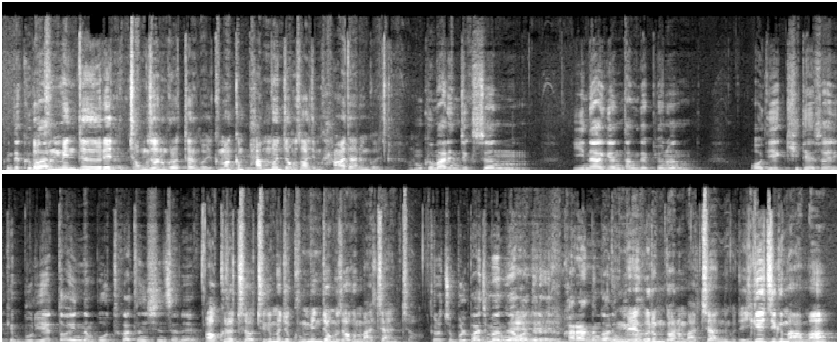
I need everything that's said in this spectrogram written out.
근데 그 그러니까 말, 국민들의 네. 정서는 그렇다는 거죠. 그만큼 음. 반문 정서가 지금 강하다는 거죠. 그럼 그 말인즉슨 이낙연 당 대표는 어디에 기대서 이렇게 물 위에 떠 있는 보트 같은 신세네요. 아 그렇죠. 지금 현재 국민 정서하고는 맞지 않죠. 그렇죠. 물 빠지면 그냥 예, 완전히 예, 예. 가라앉는 거 국민의 아닙니까? 흐름과는 맞지 않는 거죠. 이게 지금 아마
